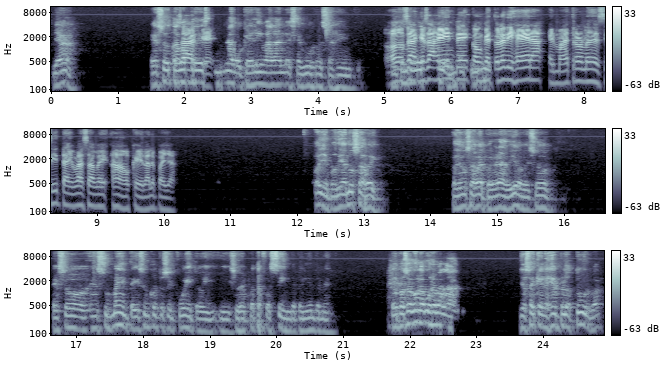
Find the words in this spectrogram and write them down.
Ya. Eso estaba predestinado que... que él iba a darle ese burro a esa gente. O sea, que esa gente, con que tú le dijeras, el maestro lo necesita y va a saber, ah, ok, dale para allá. Oye, podía no saber. Podía no saber, pero era Dios. Eso, eso en su mente hizo un cortocircuito y, y su respuesta fue sí, independientemente. ¿Qué pasó con la burra balada? Yo sé que el ejemplo turba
